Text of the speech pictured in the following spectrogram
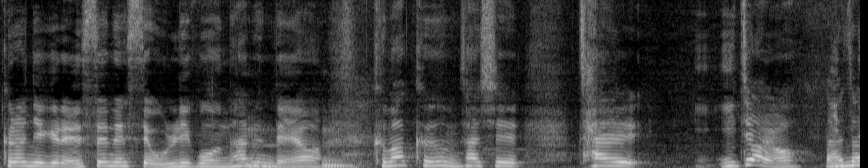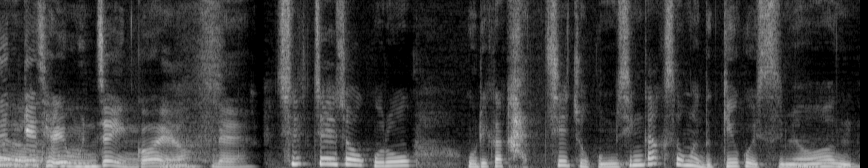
그런 얘기를 SNS에 올리곤 하는데요. 음, 음. 그만큼 사실 잘 잊어요. 맞아요. 잊는 게 제일 음. 문제인 거예요. 네. 실제적으로 우리가 같이 조금 심각성을 느끼고 있으면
